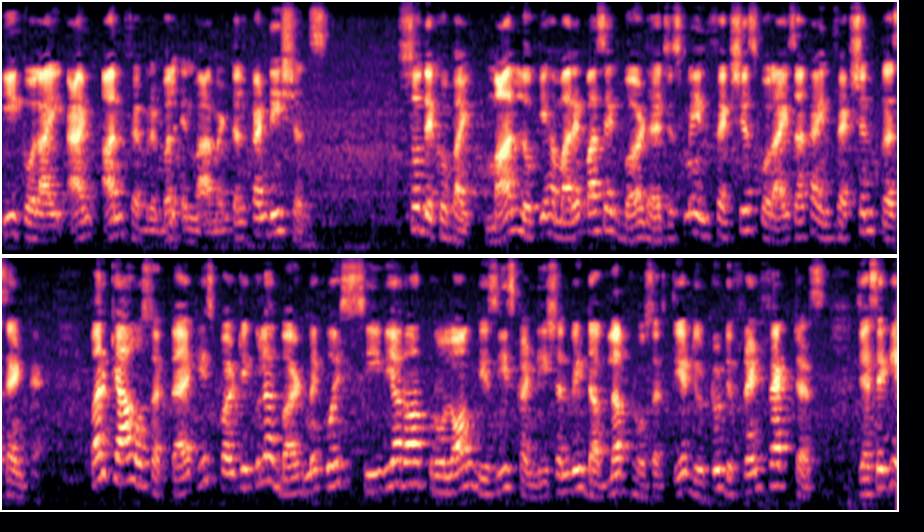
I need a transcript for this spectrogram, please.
E. coli and unfavorable environmental conditions. So so, देखो भाई मान लो कि हमारे पास एक बर्ड है जिसमें इन्फेक्शियस कोराइजा का इन्फेक्शन प्रेजेंट है पर क्या हो सकता है कि इस पर्टिकुलर बर्ड में कोई सीवियर और प्रोलॉन्ग डिज़ीज़ कंडीशन भी डेवलप हो सकती है ड्यू टू डिफरेंट फैक्टर्स जैसे कि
